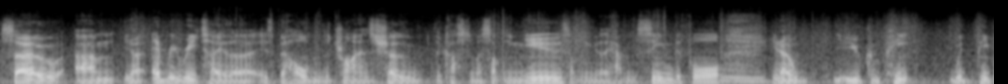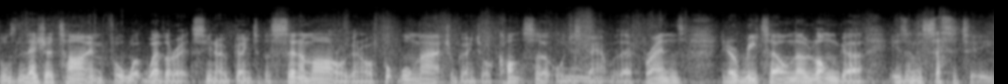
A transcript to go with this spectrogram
So um, you know, every retailer is beholden to try and show the customer something new, something they haven't seen before. You know, you compete with people's leisure time for wh- whether it's you know going to the cinema or going to a football match or going to a concert or just mm. going out with their friends. You know, retail no longer is a necessity.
